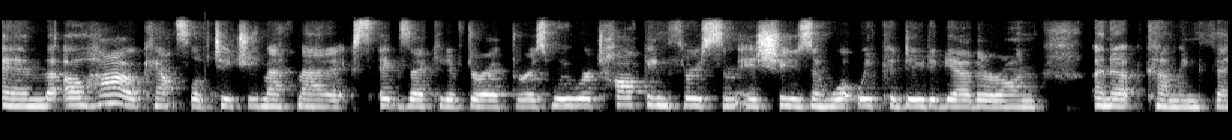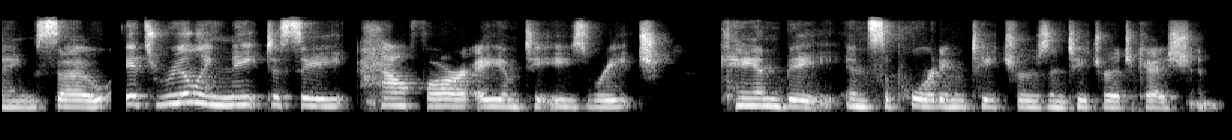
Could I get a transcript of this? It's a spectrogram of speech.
and the Ohio Council of Teachers Mathematics executive director as we were talking through some issues and what we could do together on an upcoming thing. So it's really neat to see how far AMTE's reach can be in supporting teachers and teacher education.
